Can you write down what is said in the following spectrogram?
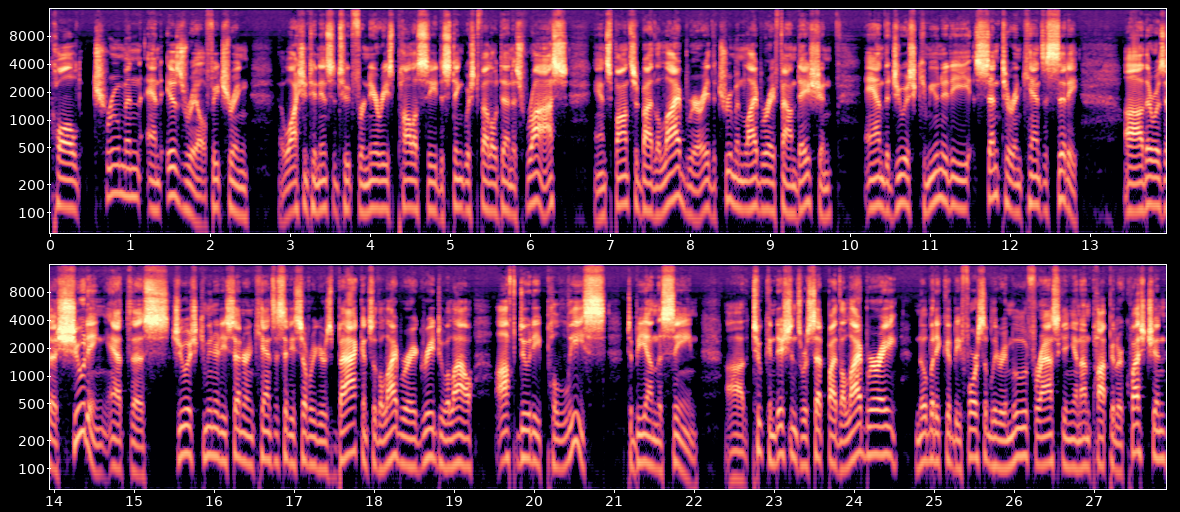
called Truman and Israel, featuring the Washington Institute for Near East Policy distinguished fellow Dennis Ross, and sponsored by the library, the Truman Library Foundation, and the Jewish Community Center in Kansas City. Uh, there was a shooting at the Jewish Community Center in Kansas City several years back, and so the library agreed to allow off duty police to be on the scene. Uh, two conditions were set by the library nobody could be forcibly removed for asking an unpopular question,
